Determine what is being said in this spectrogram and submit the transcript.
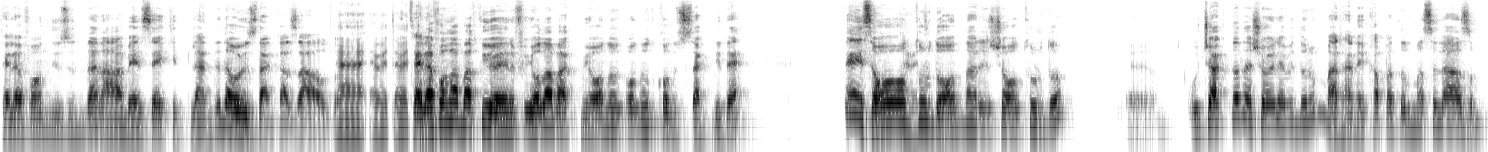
Telefon yüzünden ABS kilitlendi de o yüzden kaza oldu. Ha, evet evet. Telefona bakıyor herif yola bakmıyor. Onu onu konuşsak bir de. Neyse o Evet. oturdu. Onlar işe oturdu. Ee, uçakta da şöyle bir durum var. Hani kapatılması lazım.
